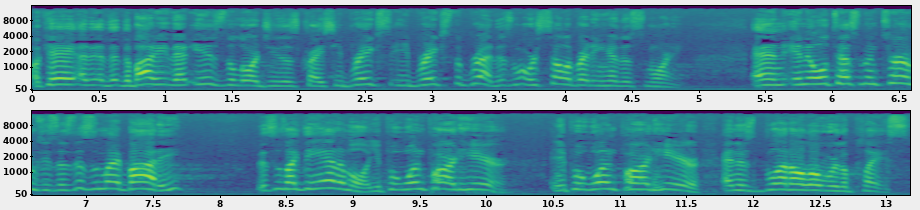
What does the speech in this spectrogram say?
Okay, uh, the body that is the Lord Jesus Christ. He breaks, he breaks the bread. This is what we're celebrating here this morning. And in Old Testament terms, he says, This is my body this is like the animal. You put one part here, and you put one part here, and there's blood all over the place.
